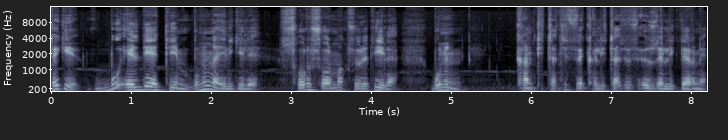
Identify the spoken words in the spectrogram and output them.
Peki bu elde ettiğim bununla ilgili soru sormak suretiyle bunun kantitatif ve kalitatif özelliklerini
